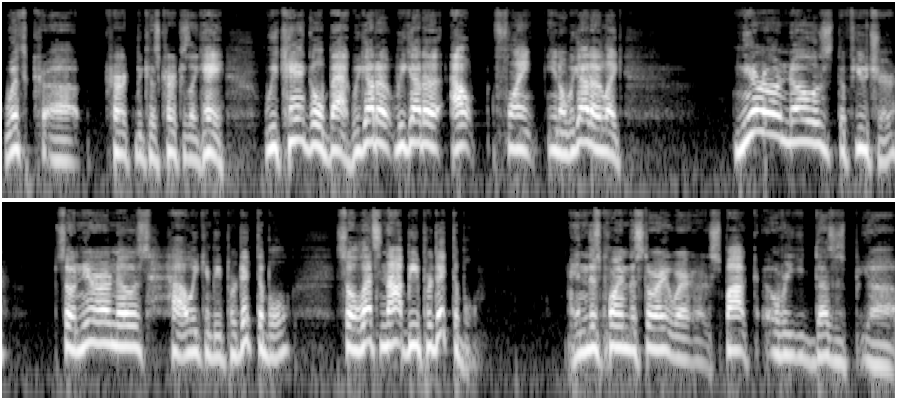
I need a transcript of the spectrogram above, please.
with uh, Kirk because Kirk is like, "Hey, we can't go back. We gotta we gotta outflank. You know, we gotta like. Nero knows the future, so Nero knows how he can be predictable. So let's not be predictable. In this point in the story, where Spock over does his, uh,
